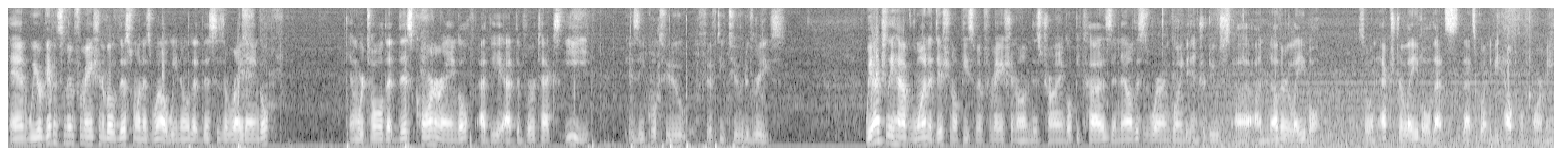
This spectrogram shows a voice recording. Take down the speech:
And we are given some information about this one as well. We know that this is a right angle and we're told that this corner angle at the at the vertex E is equal to 52 degrees. We actually have one additional piece of information on this triangle because, and now this is where I'm going to introduce uh, another label, so an extra label that's that's going to be helpful for me.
